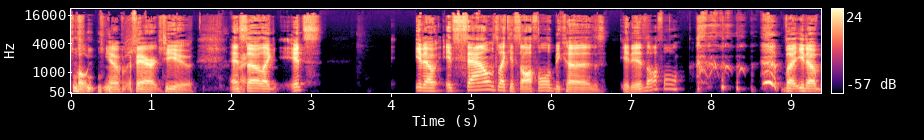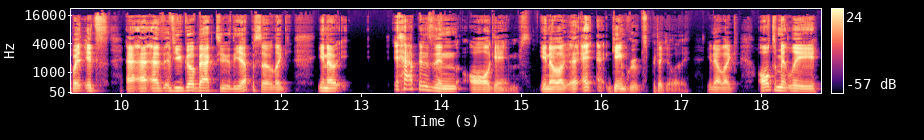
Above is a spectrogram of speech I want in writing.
quote, you know, fair to you. And right. so like it's you know, it sounds like it's awful because it is awful. but you know, but it's as if you go back to the episode, like, you know, it happens in all games, you know, like a, a game groups particularly. You know, like ultimately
